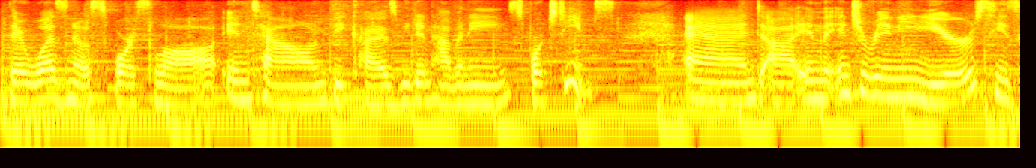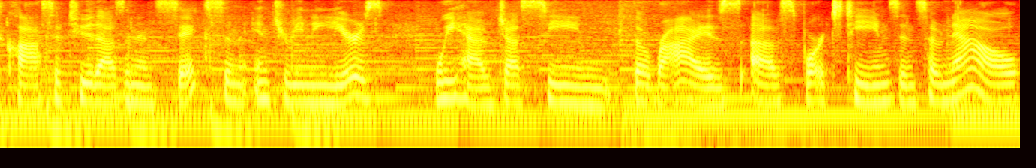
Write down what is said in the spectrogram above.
there was no sports law in town because we didn't have any sports teams. And uh, in the intervening years, he's class of 2006, in the intervening years, we have just seen the rise of sports teams. And so now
